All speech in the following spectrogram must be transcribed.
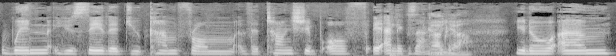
when you say that you come from the township of eh, Alexandria. Yeah, yeah. You know, um,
